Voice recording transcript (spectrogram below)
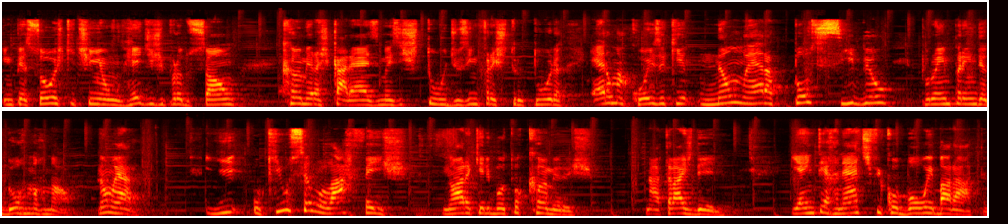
em pessoas que tinham redes de produção, câmeras carésimas, estúdios, infraestrutura. Era uma coisa que não era possível para o empreendedor normal. Não era. E o que o celular fez na hora que ele botou câmeras atrás dele e a internet ficou boa e barata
